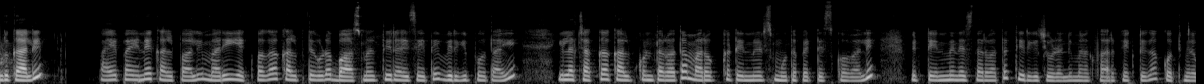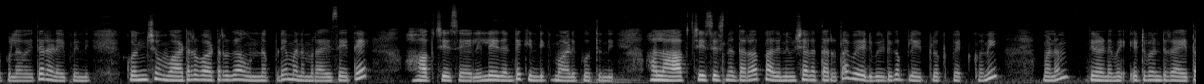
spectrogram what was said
ఉడకాలి. పై పైనే కలపాలి. మరీ ఎక్కువగా కలిపితే కూడా బాస్మతి రైస్ అయితే విరిగిపోతాయి. ఇలా చక్కగా కలుపుకున్న తర్వాత మరొక టెన్ మినిట్స్ మూత పెట్టేసుకోవాలి. మీరు టెన్ మినిట్స్ తర్వాత తిరిగి చూడండి. మనకు పర్ఫెక్ట్గా కొత్తిమీర పులావ్ అయితే రెడీ అయిపోయింది. కొంచెం వాటర్ వాటర్గా ఉన్నప్పుడే మనం రైస్ అయితే హాఫ్ చేసేయాలి. లేదంటే కిందికి మాడిపోతుంది. అలా హాఫ్ చేసేసిన తర్వాత పది నిమిషాల తర్వాత వేడివేడిగా ప్లేట్లోకి పెట్టుకొని మనం తినడమే. ఎటువంటి రైత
